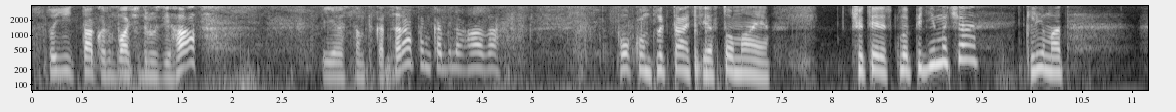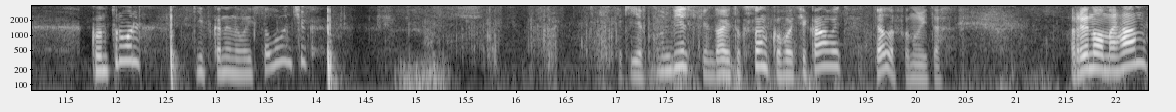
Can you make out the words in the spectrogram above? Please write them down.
Стоїть також, бачу, друзі, газ. Є ось там така царапинка біля газа. По комплектації авто має 4 склопідіймача, клімат контроль, такий тканиновий салончик. Ось такий автомобіль, Hyundai Tucson, кого цікавить, телефонуйте. Renault Megane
